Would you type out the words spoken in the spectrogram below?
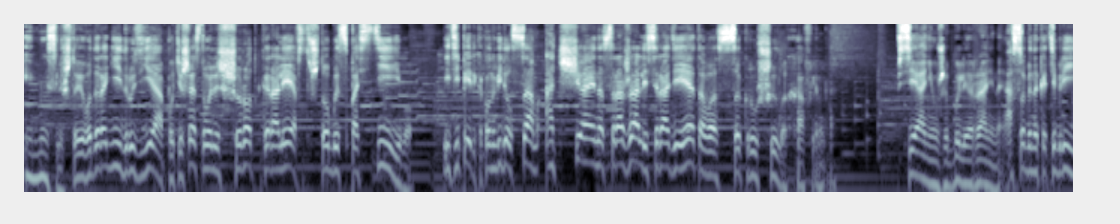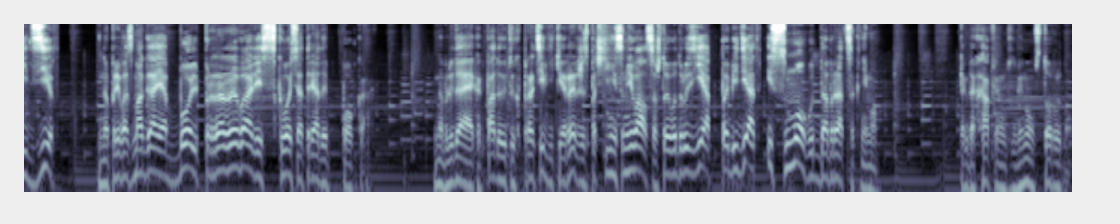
И мысль, что его дорогие друзья путешествовали с широт королевств, чтобы спасти его. И теперь, как он видел сам, отчаянно сражались ради этого, сокрушила Хафлинга. Все они уже были ранены, особенно Катебри и Дзирт, но, превозмогая боль, прорывались сквозь отряды Пока. Наблюдая, как падают их противники, Реджис почти не сомневался, что его друзья победят и смогут добраться к нему. Тогда Хафлинг взглянул в сторону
